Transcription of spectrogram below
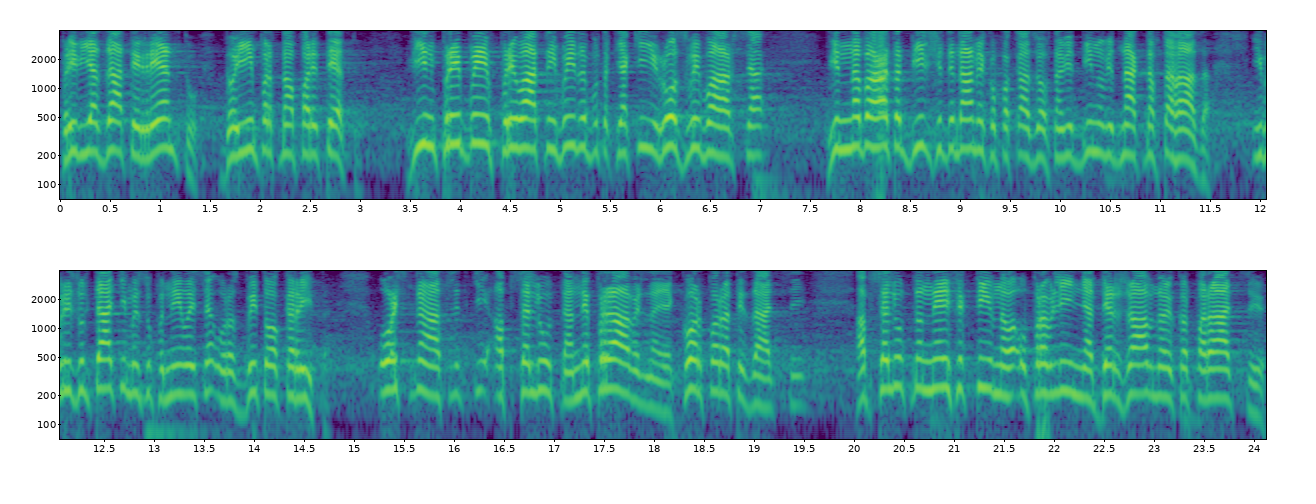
прив'язати ренту до імпортного паритету. Він прибив приватний видобуток, який розвивався. Він набагато більшу динаміку показував, на відміну від НАК «Нафтогаза». І в результаті ми зупинилися у розбитого корита. Ось наслідки абсолютно неправильної корпоратизації, абсолютно неефективного управління державною корпорацією,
